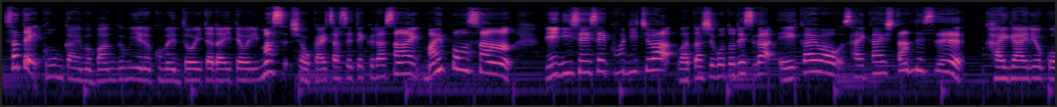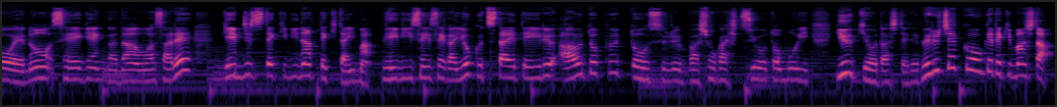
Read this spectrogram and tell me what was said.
さて、今回も番組へのコメントをいただいております。紹介させてください。マイポンさん、レイニー先生、こんにちは。私事ですが、英会話を再開したんです。海外旅行への制限が緩和され、現実的になってきた今、メイニー先生がよく伝えているアウトプットをする場所が必要と思い、勇気を出してレベルチェックを受けてきました。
